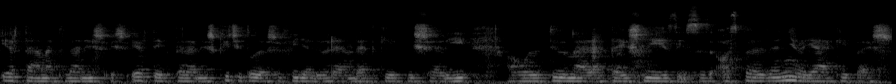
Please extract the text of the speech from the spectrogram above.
értelmetlen és, és értéktelen és kicsit oda se figyelő rendet képviseli, ahol tű mellette is nézi. Szóval az például ez ennyire jelképes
